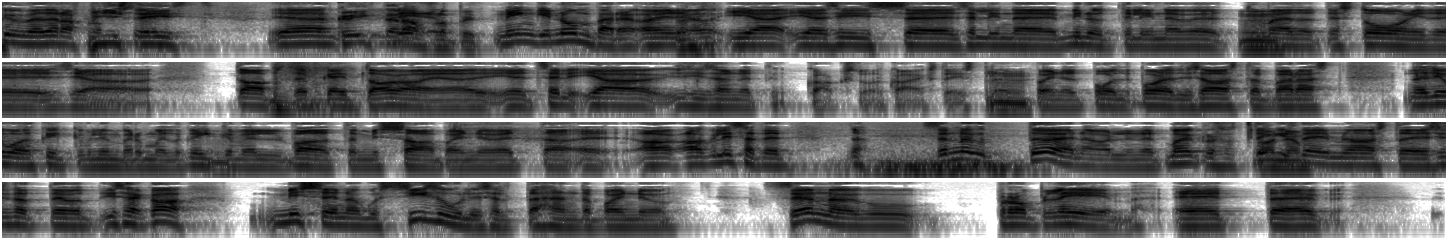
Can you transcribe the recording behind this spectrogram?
kümme teraflopsi. 15. ja Kõik teraflopid. mingi number on ju ja, ja siis äh, selline minutiline tumedates toonides ja dubstep käib taga ja, ja et see ja siis on, et kaks tuhat kaheksateist lõpp on ju, et pool, pooleteise aasta pärast. Nad jõuavad kõike veel ümber mõelda, kõike veel vaadata, mis saab, on ju, et aga lihtsalt, et noh, see on nagu tõenäoline, et Microsoft tegi seda eelmine aasta ja siis nad teevad ise ka, mis see nagu sisuliselt tähendab, on ju, see on nagu probleem, et äh,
